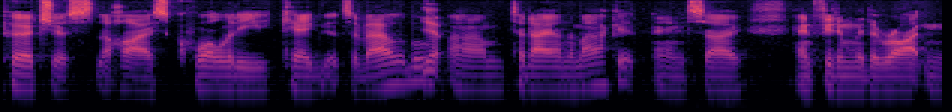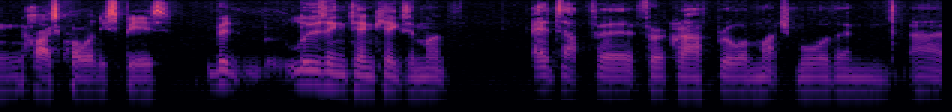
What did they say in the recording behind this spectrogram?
purchase the highest quality keg that's available Yep. um, today on the market, and so and fit them with the right and highest quality spears. But losing 10 kegs a month adds up for, for a craft brewer much more than. Uh,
